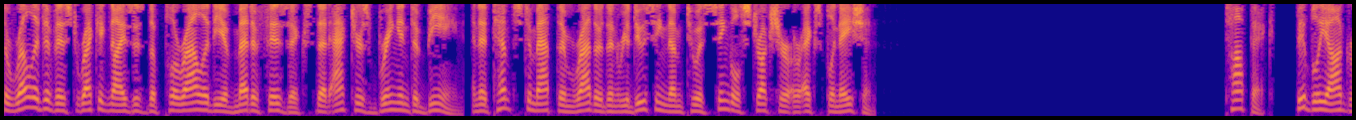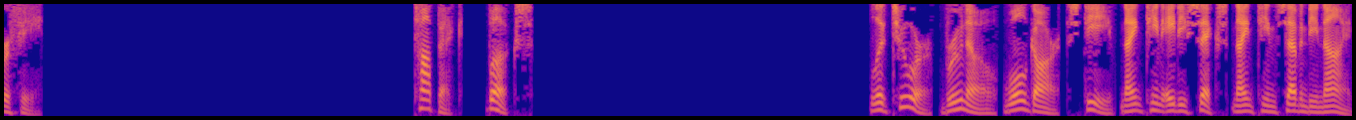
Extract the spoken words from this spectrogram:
The relativist recognizes the plurality of metaphysics that actors bring into being, and attempts to map them rather than reducing them to a single structure or explanation. Bibliography Books Latour, Bruno, Woolgar, Steve 1986 1979.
